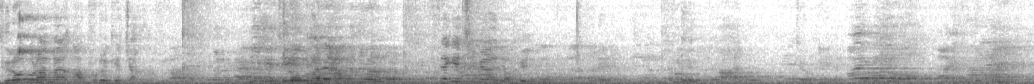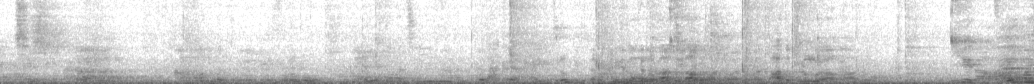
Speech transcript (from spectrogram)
드롭을 하면 앞으로 이렇게 쫙. 드롭을 하면 세게 치면 옆에 있고. 그 그러니까 나도 나도 맞아 맞아 맞아. 나도 그런 거야. 나도. 이게 드롭을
